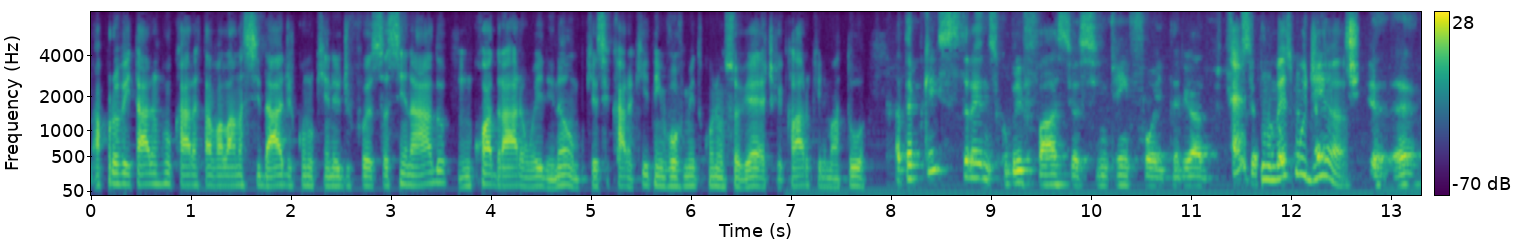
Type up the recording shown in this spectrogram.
aproveitaram que o cara tava lá na cidade quando o Kennedy foi assassinado, enquadraram ele, não, porque esse cara aqui tem envolvimento com a União Soviética, é claro que ele matou. Até porque é estranho descobrir fácil, assim, quem foi, tá ligado? Tipo, É, tipo, no mesmo dia. É.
